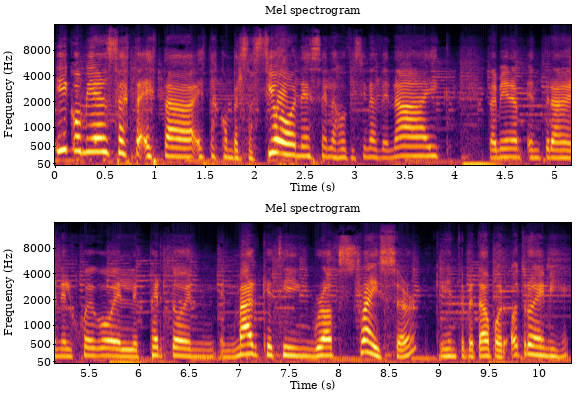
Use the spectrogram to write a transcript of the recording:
Y comienza esta, esta- estas conversaciones en las oficinas de Nike. También entra en el juego el experto en, en marketing, Rod Streiser, que es interpretado por otro de mis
